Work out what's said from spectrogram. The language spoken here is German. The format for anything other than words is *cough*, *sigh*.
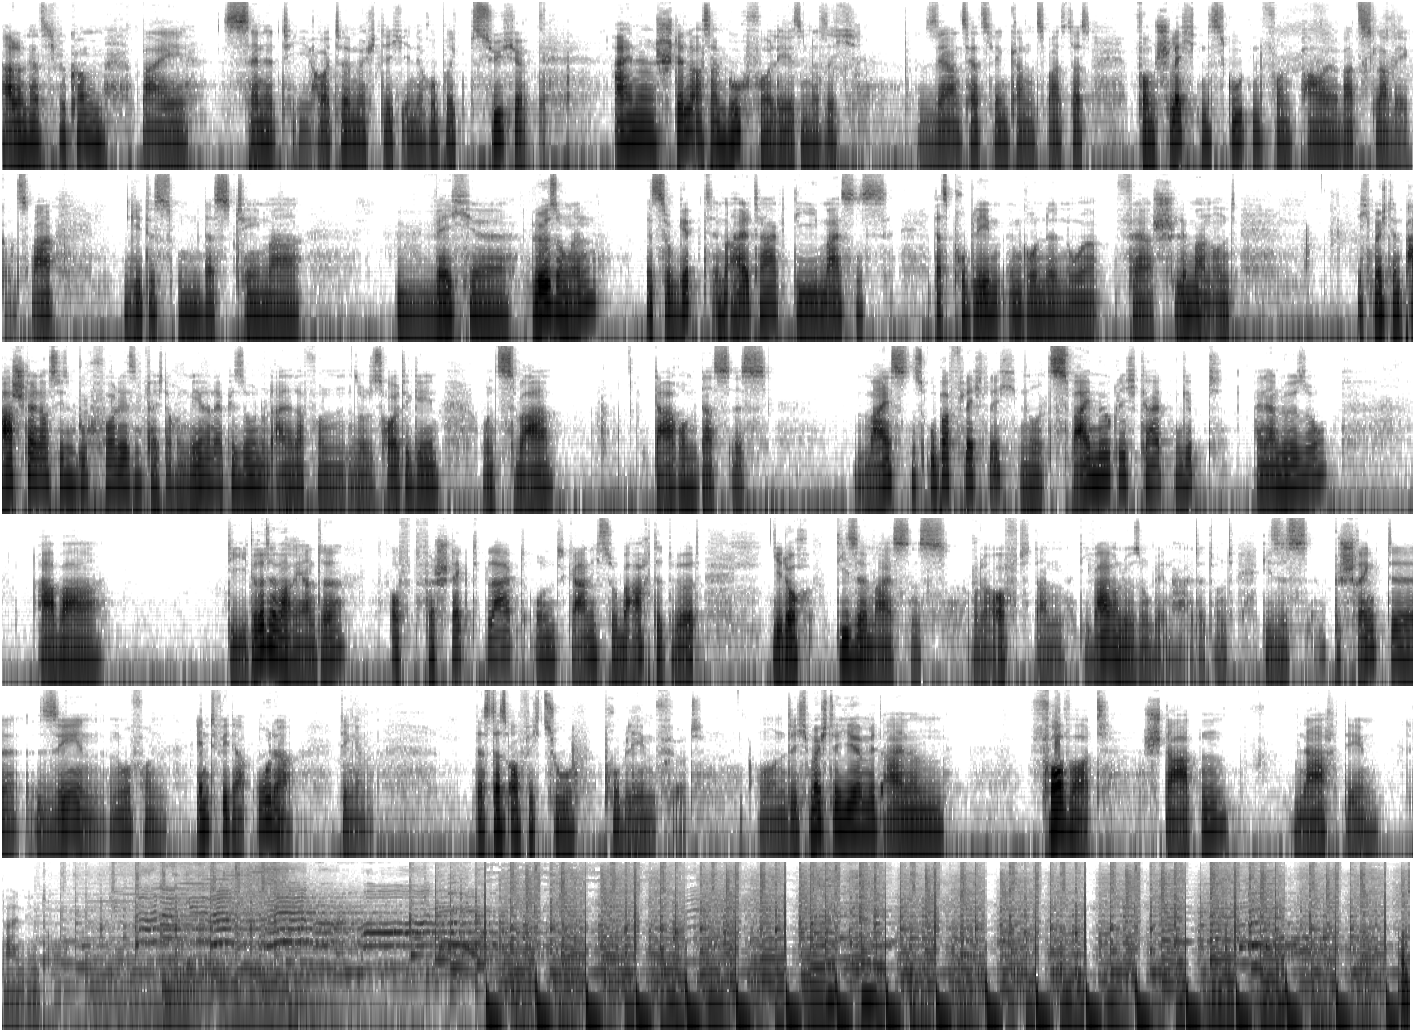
Hallo und herzlich willkommen bei Sanity. Heute möchte ich in der Rubrik Psyche eine Stelle aus einem Buch vorlesen, das ich sehr ans Herz legen kann. Und zwar ist das Vom Schlechten des Guten von Paul Watzlawick. Und zwar geht es um das Thema, welche Lösungen es so gibt im Alltag, die meistens das Problem im Grunde nur verschlimmern. Und ich möchte ein paar Stellen aus diesem Buch vorlesen, vielleicht auch in mehreren Episoden und eine davon soll es heute gehen. Und zwar darum, dass es meistens oberflächlich nur zwei Möglichkeiten gibt einer Lösung, aber die dritte Variante oft versteckt bleibt und gar nicht so beachtet wird, jedoch diese meistens oder oft dann die wahre Lösung beinhaltet. Und dieses beschränkte Sehen nur von entweder oder Dingen, dass das häufig zu Problemen führt. Und ich möchte hier mit einem Vorwort starten nach dem kleinen Intro.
